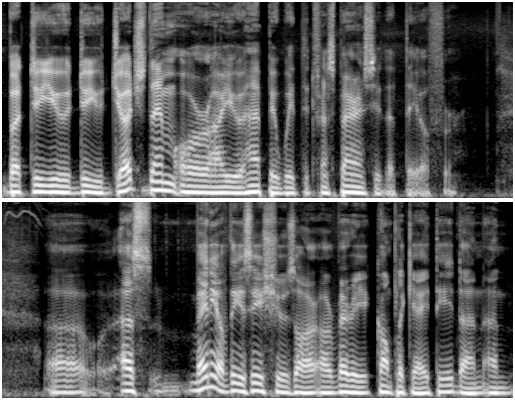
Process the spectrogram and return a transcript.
But do you do you judge them, or are you happy with the transparency that they offer? Uh, as many of these issues are, are very complicated and and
